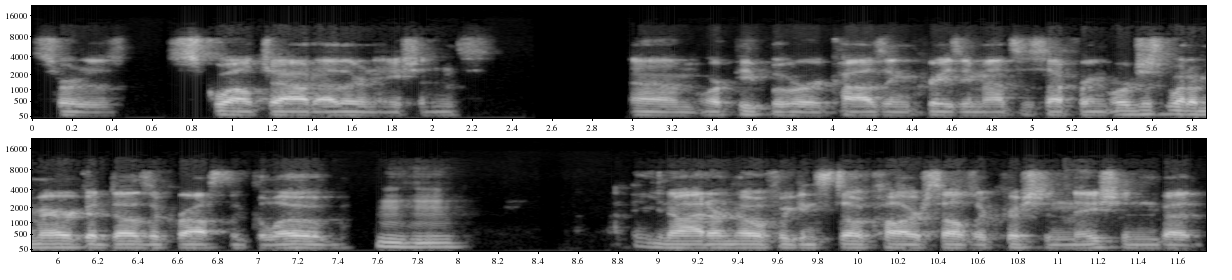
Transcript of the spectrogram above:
sort of squelch out other nations um, or people who are causing crazy amounts of suffering or just what America does across the globe Mhm. you know, I don't know if we can still call ourselves a Christian nation, but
